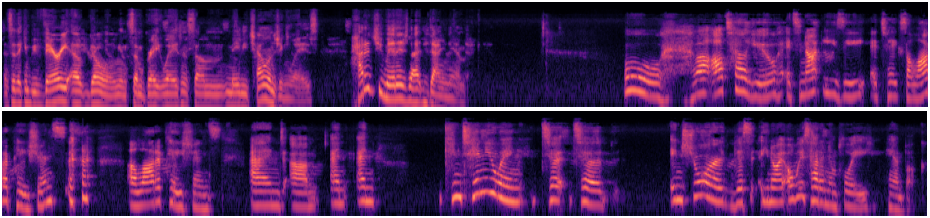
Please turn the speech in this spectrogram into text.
and so they can be very outgoing in some great ways and some maybe challenging ways. How did you manage that dynamic? Oh, well, I'll tell you, it's not easy. It takes a lot of patience, a lot of patience, and um, and and continuing to to ensure this. You know, I always had an employee handbook.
